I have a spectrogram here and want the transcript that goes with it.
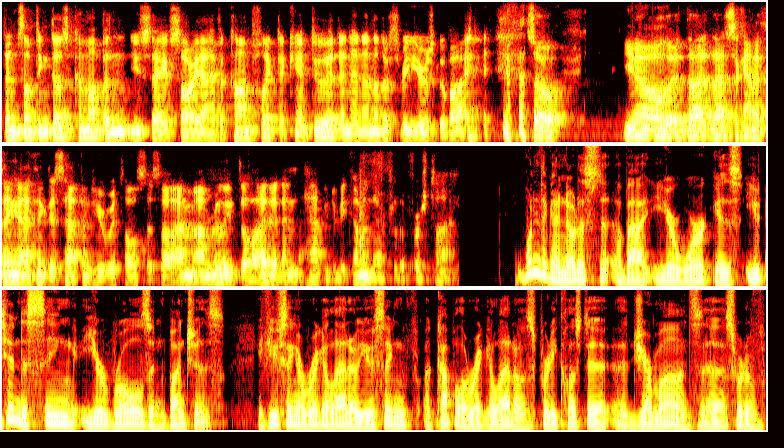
then something does come up and you say sorry i have a conflict i can't do it and then another three years go by. So you know that, that's the kind of thing i think that's happened here with tulsa. So I'm, I'm really delighted and happy to be coming there for the first time. One thing i noticed about your work is you tend to sing your roles in bunches. If you sing a rigoletto you sing a couple of rigolettos pretty close to uh, Germonts uh, sort of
